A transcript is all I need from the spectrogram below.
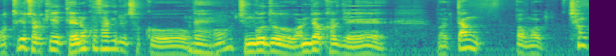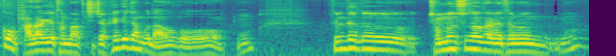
어떻게 저렇게 대놓고 사기를 쳤고 네. 어? 증거도 완벽하게 막땅막 막 창고 바닥에서 막 진짜 회계장부 나오고 응? 그런데도 전문 수사단에서는 뭐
